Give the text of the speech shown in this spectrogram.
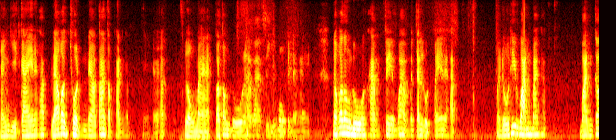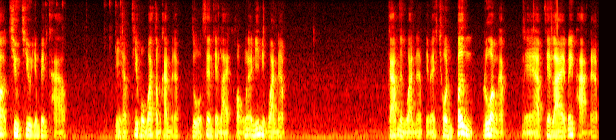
ยังอีไกลนะครับ แล้วก็ชนแนวต้านสำคัญครับเห็นไหมครับ ลงมาก็ต้องดูนะครับว่าสี่ชั่วโมงเป็นยังไงแล้วก็ต้องดูไทม์เฟรมว่ามันจะหลุดไหมนะครับ มาดูที่วันบ้างครับ วันก็ชิวๆยังเป็นขาวนี่ครับ ที่ผมว่าสำคัญนะครับ ดูเส้นเทรนไลน์ของอันนี้หนึ่งวันนะครับ กราฟหนึ่งวันนะครับเห็นไหมชนปึ้งร่วงครับเนี่ยครับเทรนไลน์ไม่ผ่านนะครับ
